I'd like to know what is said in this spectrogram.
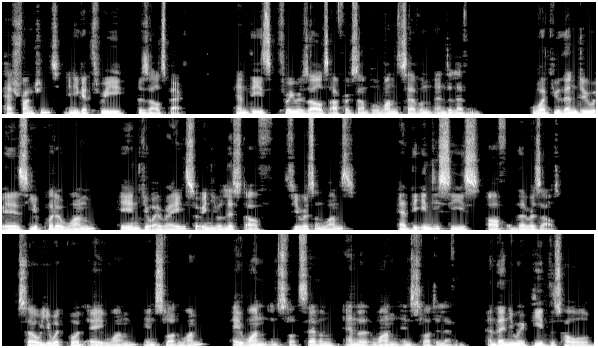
hash functions, and you get three results back. And these three results are, for example, 1, 7, and 11. What you then do is you put a 1 in your array, so in your list of zeros and ones, at the indices of the result. So you would put a 1 in slot 1, a 1 in slot 7, and a 1 in slot 11. And then you repeat this whole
